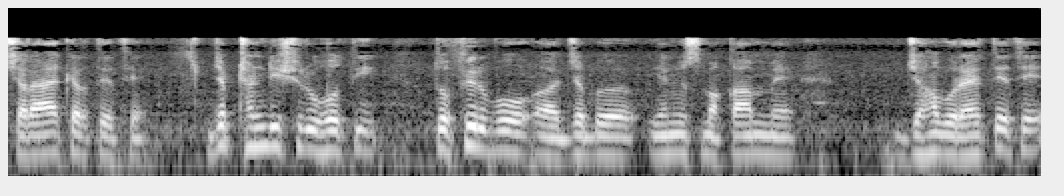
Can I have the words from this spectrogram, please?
چرایا کرتے تھے۔ جب ٹھنڈی شروع ہوتی تو پھر وہ جب یعنی اس مقام میں جہاں وہ رہتے تھے،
